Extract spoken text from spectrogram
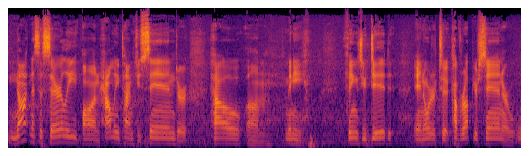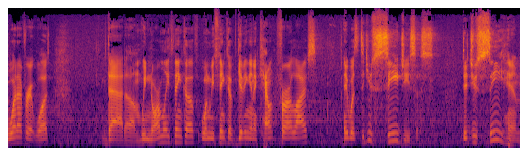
not necessarily on how many times you sinned or how um, many things you did in order to cover up your sin or whatever it was that um, we normally think of when we think of giving an account for our lives. It was, did you see Jesus? Did you see him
